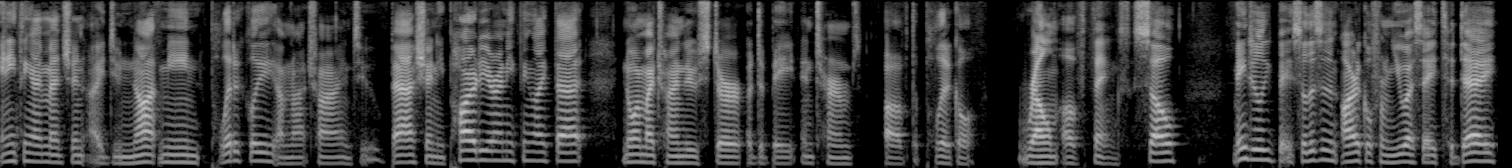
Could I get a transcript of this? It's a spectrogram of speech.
anything I mention, I do not mean politically. I'm not trying to bash any party or anything like that, nor am I trying to stir a debate in terms of the political realm of things. So, Major League Base. So this is an article from USA Today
